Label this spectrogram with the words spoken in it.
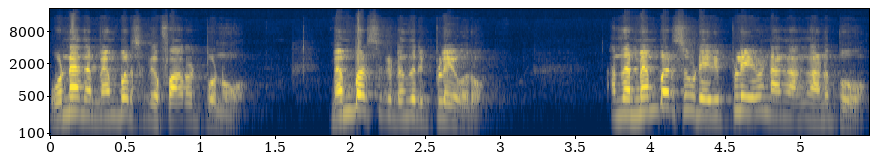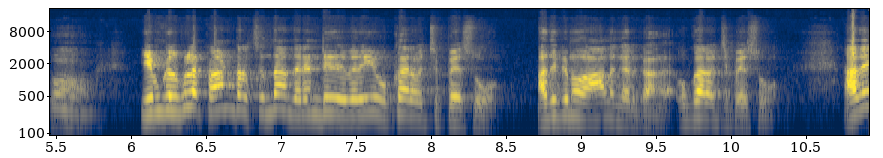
உடனே அந்த மெம்பர்ஸுக்கு ஃபார்வர்ட் பண்ணுவோம். மெம்பர்ஸ்கிட்ட இருந்து ரிப்ளை வரும். அந்த மெம்பர்ஸுடைய ரிப்ளையை நாங்கள் அங்கே அனுப்புவோம். இவங்களுக்குள்ள கான்ட்ராக்ட் இருந்தால் அந்த ரெண்டு பேரையும் உட்கார வச்சு பேசுவோம். அதுக்குன்னு ஆளுங்க இருக்காங்க உட்கார வச்சு பேசுவோம். அதே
